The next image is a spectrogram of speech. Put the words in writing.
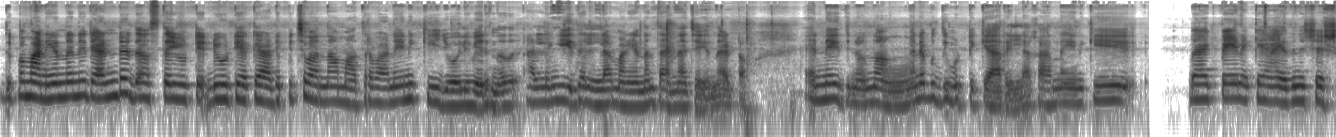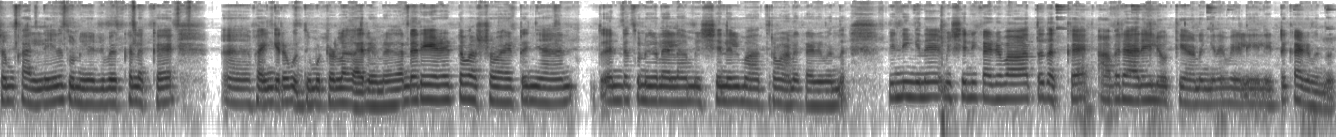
ഇതിപ്പോൾ മണിയണ്ണന് രണ്ട് ദിവസത്തെ ഡ്യൂട്ടി ഡ്യൂട്ടിയൊക്കെ അടുപ്പിച്ച് വന്നാൽ മാത്രമാണ് എനിക്ക് ഈ ജോലി വരുന്നത്. അല്ലെങ്കിൽ ഇതെല്ലാം മണിയണ്ണൻ തന്നെ ചെയ്യുന്നത് കേട്ടോ. എന്നെ ഇതിനൊന്നും അങ്ങനെ ബുദ്ധിമുട്ടിക്കാറില്ല. കാരണം എനിക്ക് ബാക്ക് പെയിനൊക്കെ ആയതിനു ശേഷം കല്ലയിൽ തുണി കഴുകലൊക്കെ ഭയങ്കര ബുദ്ധിമുട്ടുള്ള കാര്യമാണ്. ഏതാണ്ട് ഒരു ഏഴെട്ട് വർഷമായിട്ട് ഞാൻ എന്റെ തുണികളെല്ലാം മെഷീനിൽ മാത്രമാണ് കഴുകുന്നത്. പിന്നെ ഇങ്ങനെ മെഷീനിൽ കഴുകാത്തതൊക്കെ അവരാരെങ്കിലുമൊക്കെയാണ് ഇങ്ങനെ വെളിയിലിട്ട് കഴുകുന്നത്.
